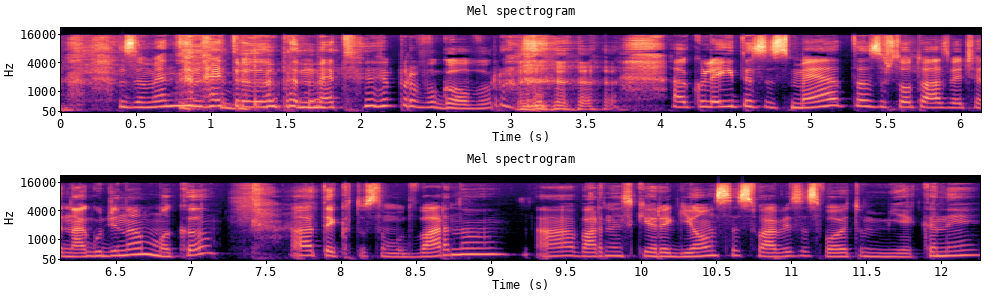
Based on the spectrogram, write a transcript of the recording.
За мен е най-труден предмет е правоговор. А колегите се смеят, защото аз вече една година мъка, а, тъй като съм от Варна, а Варненския регион се слави със своето мекане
